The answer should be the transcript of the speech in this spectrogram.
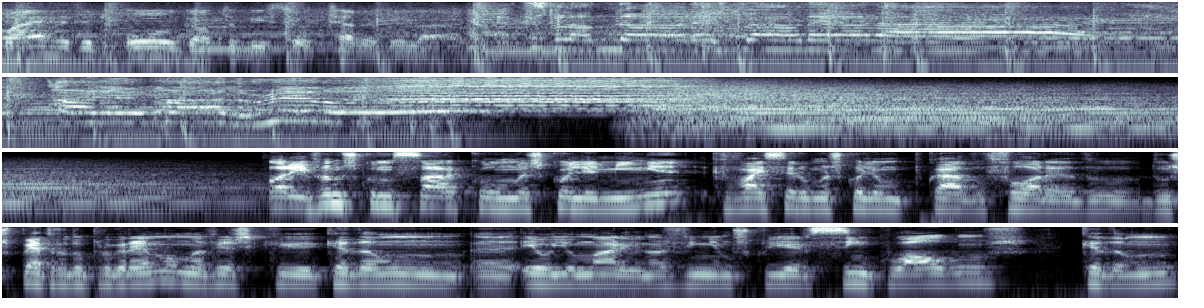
Why has it all got to be so terribly loud? Cause London is drowning out by the river. Ora, e vamos começar com uma escolha minha, que vai ser uma escolha um bocado fora do, do espectro do programa, uma vez que cada um, eh, eu e o Mário, nós vinhamos escolher cinco álbuns, cada um,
